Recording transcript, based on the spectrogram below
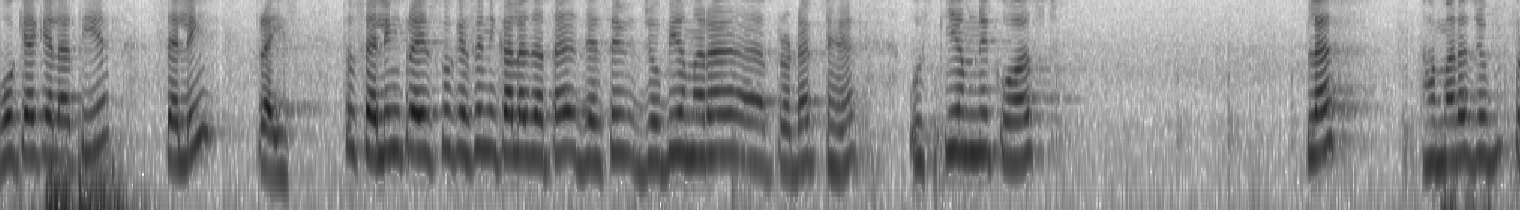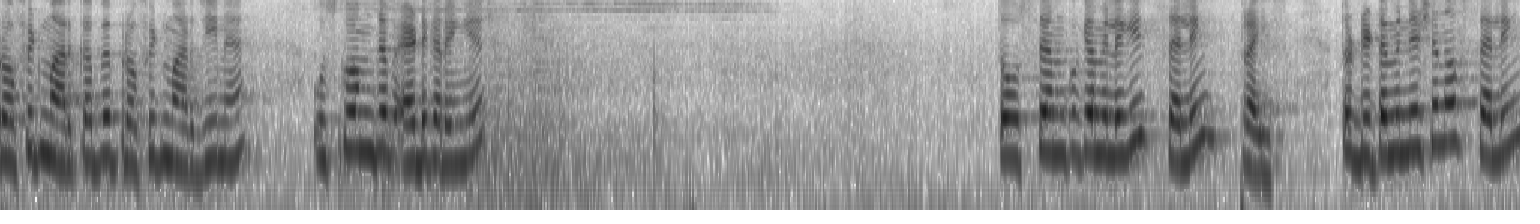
वो क्या कहलाती है? सेलिंग प्राइस तो सेलिंग प्राइस को कैसे निकाला जाता है? जैसे जो भी हमारा प्रोडक्ट है, उसकी हमने कॉस्ट प्लस हमारा जो भी प्रॉफिट मार्कअप है प्रॉफिट मार्जिन है, उसको हम जब ऐड करेंगे तो उससे हमको क्या मिलेगी? सेलिंग प्राइस तो डिटर्मिनेशन ऑफ़ सेलिंग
